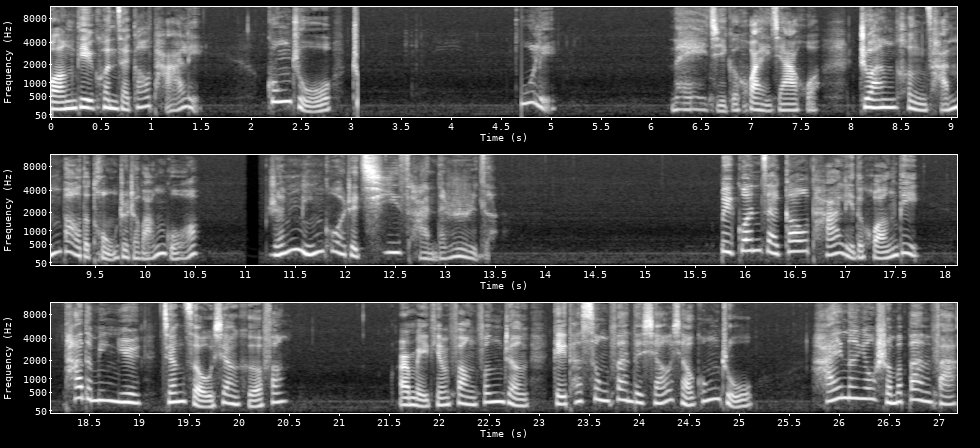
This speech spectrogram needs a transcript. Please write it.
皇帝困在高塔里，公主住屋里。那几个坏家伙专横残暴的统治着王国，人民过着凄惨的日子。被关在高塔里的皇帝，他的命运将走向何方？而每天放风筝给他送饭的小小公主，还能有什么办法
